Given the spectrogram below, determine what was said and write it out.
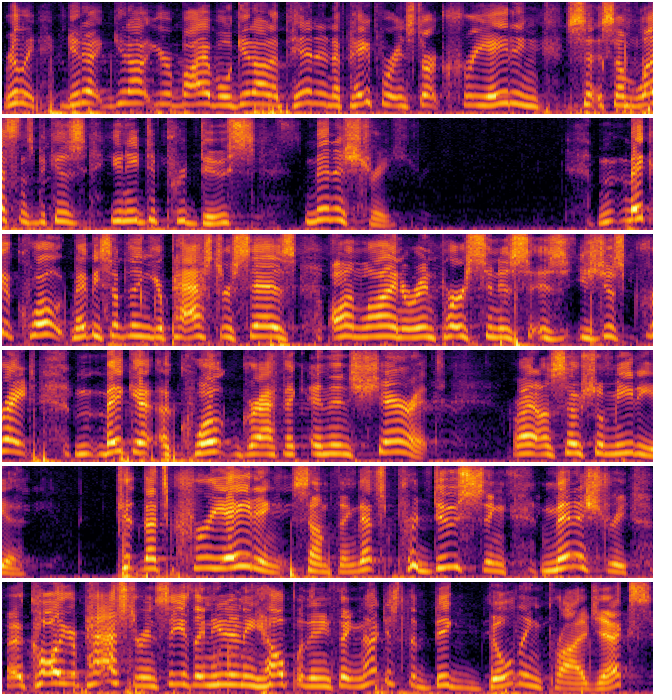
Really, get out, get out your Bible, get out a pen and a paper, and start creating s- some lessons because you need to produce ministry. Make a quote, maybe something your pastor says online or in person is, is, is just great. Make a, a quote graphic and then share it right on social media that's creating something. That's producing ministry. Uh, call your pastor and see if they need any help with anything. Not just the big building projects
